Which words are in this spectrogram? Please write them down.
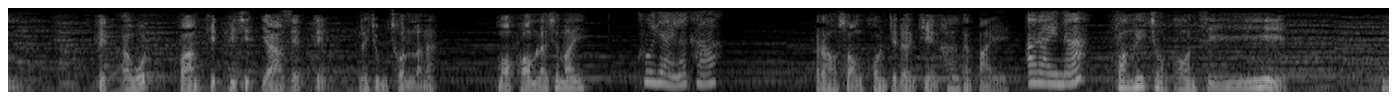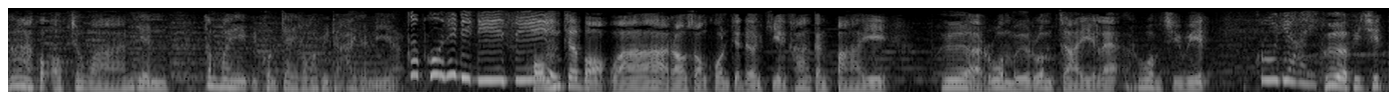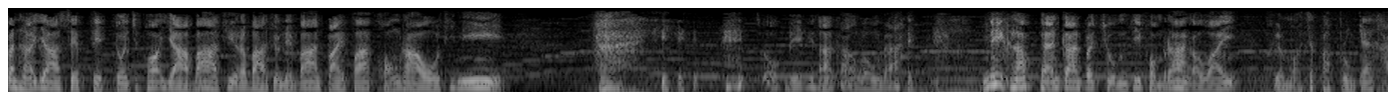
ติดอาวุธ ความคิดพิชิตยาเสพติดในชุมชนแล้วนะ หมอพร้อมแล้วใช่ไหม ครูใหญ่แล้วคะ เราสองคนจะเดินเคียงข้างกันไป อะไรนะ ฟังให้จบก่อนสิ หน้าก็ออกจะหวานเย็น ทำไมเป็นคนใจร้อนไปได้ล่ะเนี่ย ก็พูดให้ดีๆสิ ผมจะบอกว่าเราสองคนจะเดินเคียงข้างกันไป เพื่อร่วมมือร่วมใจและร่วมชีวิต ครูใหญ่ เพื่อพิชิตปัญหายาเสพติด โดยเฉพาะยาบ้าที่ระบาดอยู่ในบ้านปลายฟ้าของเราที่นี่ฮ่าโชคดีที่หาทางลงได้ นี่ครับแผนการประชุมที่ผมร่างเอาไว้ เพื่อหมอจะปรับปรุงแก้ไข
